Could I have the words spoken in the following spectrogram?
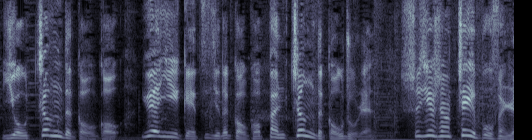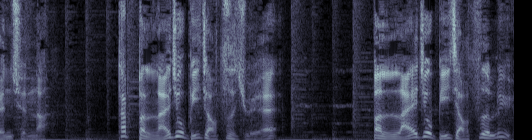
有证的狗狗，愿意给自己的狗狗办证的狗主人，实际上这部分人群呢，他本来就比较自觉，本来就比较自律。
